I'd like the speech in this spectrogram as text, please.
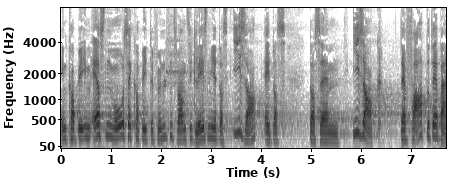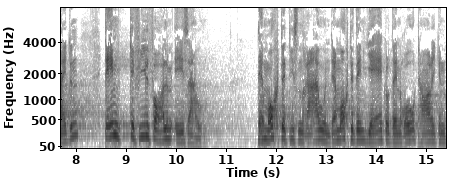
In Kapi Im 1. Mose Kapitel 25 lesen wir, dass Isaac, äh, dass, dass ähm, Isaac, der Vater der beiden, dem gefiel vor allem Esau. Der mochte diesen Rauen, der mochte den Jäger, den Rothaarigen,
